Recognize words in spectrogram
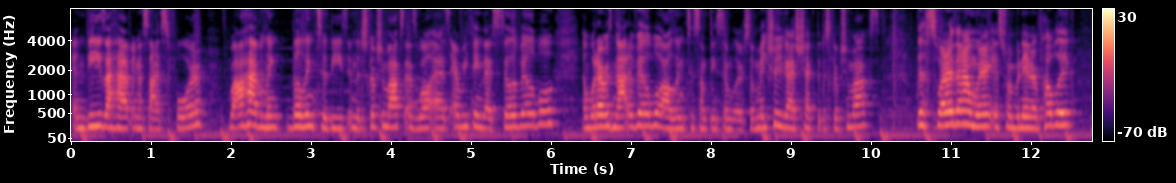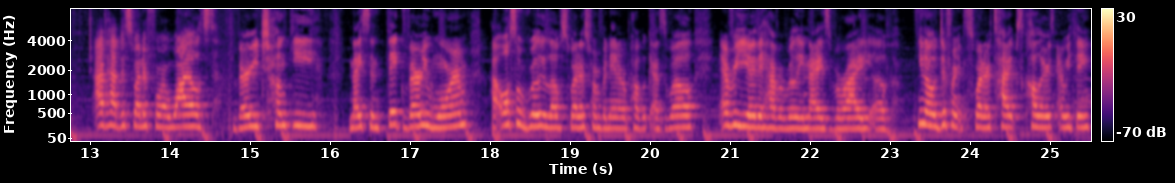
And these I have in a size four, but I'll have link, the link to these in the description box as well as everything that's still available and whatever's not available, I'll link to something similar. So make sure you guys check the description box. The sweater that I'm wearing is from Banana Republic. I've had this sweater for a while. It's very chunky, nice and thick, very warm. I also really love sweaters from Banana Republic as well. Every year they have a really nice variety of you know, different sweater types, colors, everything.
